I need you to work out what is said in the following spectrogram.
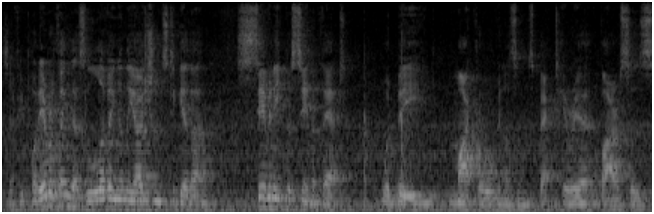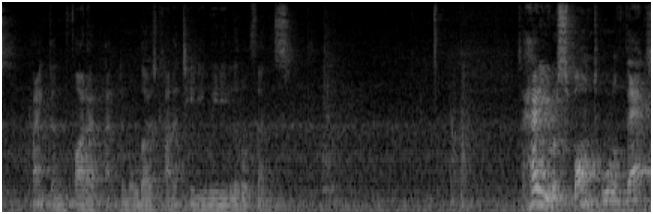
So if you put everything that's living in the oceans together, 70% of that would be microorganisms, bacteria, viruses, plankton, phytoplankton, all those kind of teeny weeny little things. So, how do you respond to all of that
